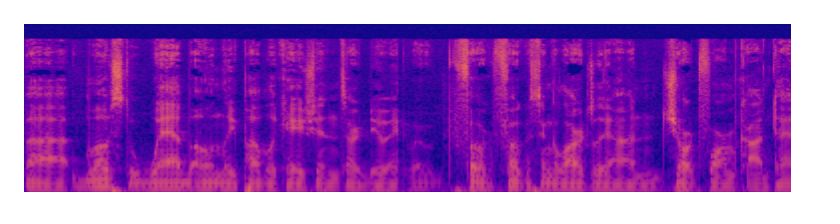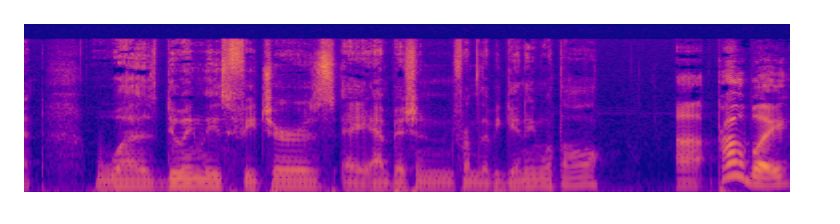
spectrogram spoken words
uh, most web only publications are doing fo- focusing largely on short form content. Was doing these features a ambition from the beginning with all? Uh, probably,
